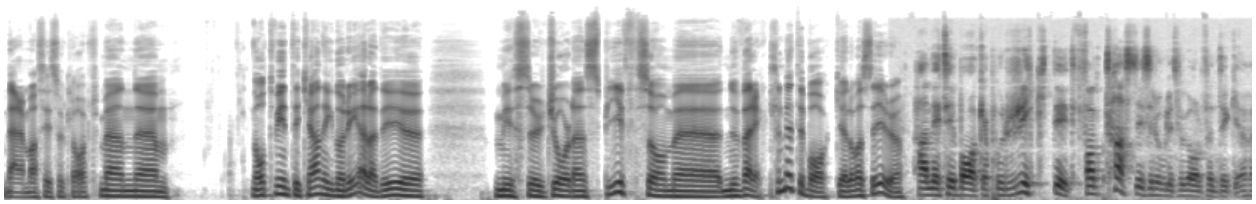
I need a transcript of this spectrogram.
närmar sig såklart. Men eh, något vi inte kan ignorera det är ju Mr Jordan Spieth som eh, nu verkligen är tillbaka, eller vad säger du? Han är tillbaka på riktigt. Fantastiskt roligt för golfen tycker jag.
